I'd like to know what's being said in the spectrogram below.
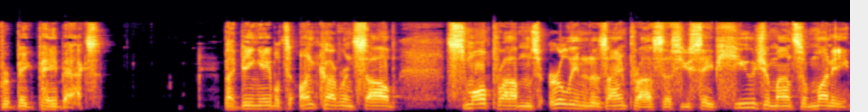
for big paybacks. By being able to uncover and solve small problems early in the design process, you save huge amounts of money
